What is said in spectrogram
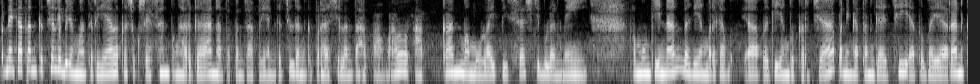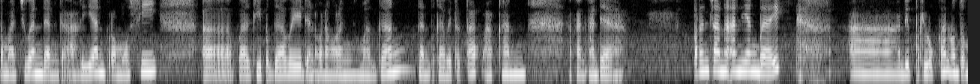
Peningkatan kecil di bidang material, kesuksesan, penghargaan, atau pencapaian kecil dan keberhasilan tahap awal akan memulai bisnis di bulan Mei. Kemungkinan bagi yang mereka ya, bagi yang bekerja, peningkatan gaji atau bayaran, kemajuan dan keahlian, promosi uh, bagi pegawai dan orang-orang magang dan pegawai tetap akan akan ada. Perencanaan yang baik uh, diperlukan untuk,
